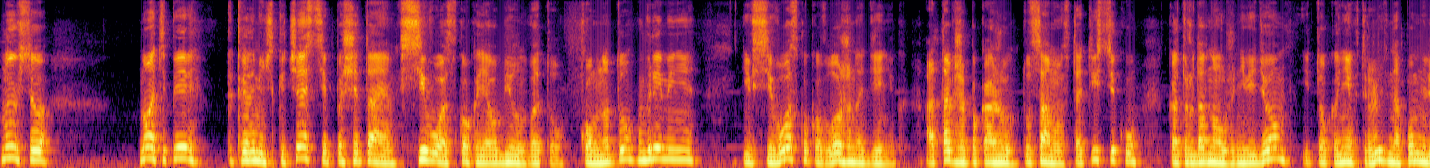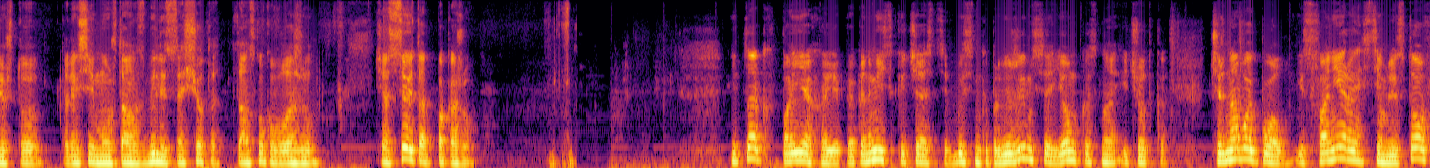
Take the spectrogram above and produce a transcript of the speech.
Ну и все. Ну а теперь к экономической части посчитаем всего, сколько я убил в эту комнату времени и всего, сколько вложено денег. А также покажу ту самую статистику, которую давно уже не ведем, и только некоторые люди напомнили, что Алексей, мы уже там сбили со счета, ты там сколько вложил. Сейчас все это покажу. Итак, поехали. По экономической части быстренько пробежимся, емкостно и четко. Черновой пол из фанеры, 7 листов,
